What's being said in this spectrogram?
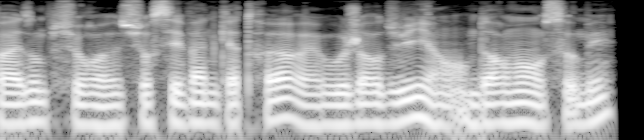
par exemple sur, sur ces 24 heures, aujourd'hui, en dormant au sommet,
